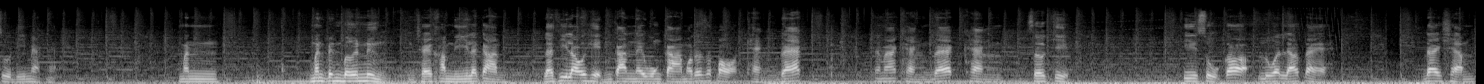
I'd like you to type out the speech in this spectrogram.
s u d m a x เนี่ย มันมันเป็นเบอร์หนึ่งผมใช้คำนี้แล้วกัน และที่เราเห็นกันในวงการมอเตอร์สปอร์ตแข่งแร็กใช่ไหมแข่งแร็กแข่งเซอร์กิต อีสุก็ล้วนแล้วแต่ได้แชมป์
